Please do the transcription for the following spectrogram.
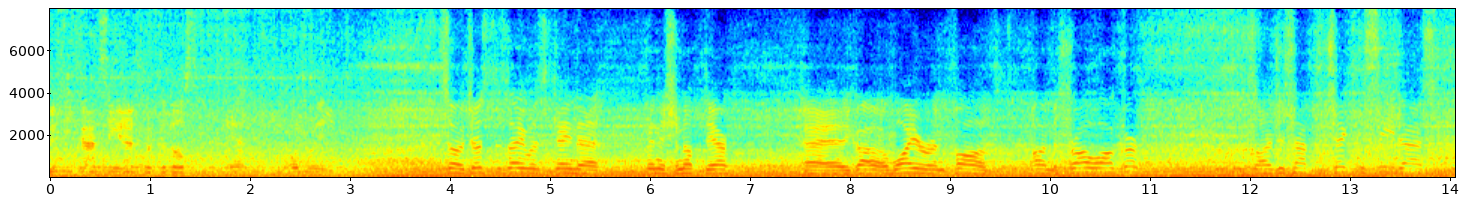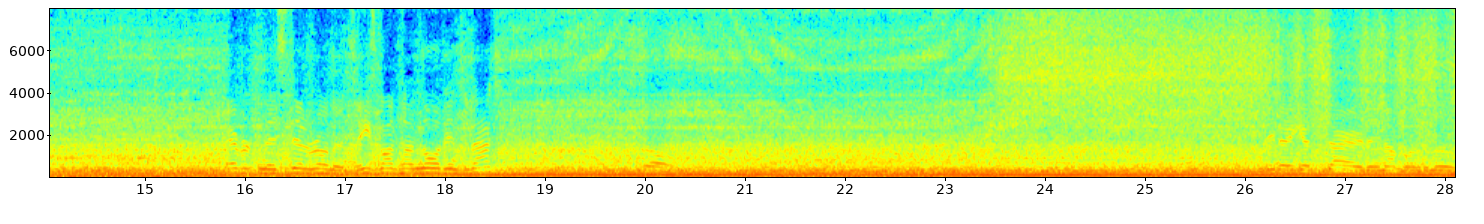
You can't see it with the dust. Yeah. Ugly. So just as I was kind of finishing up there, uh, got a wire and fault on the straw walker. So I just have to check to see that everything is still running. So he's going to unload into that. So see they get started, they're not going to move.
